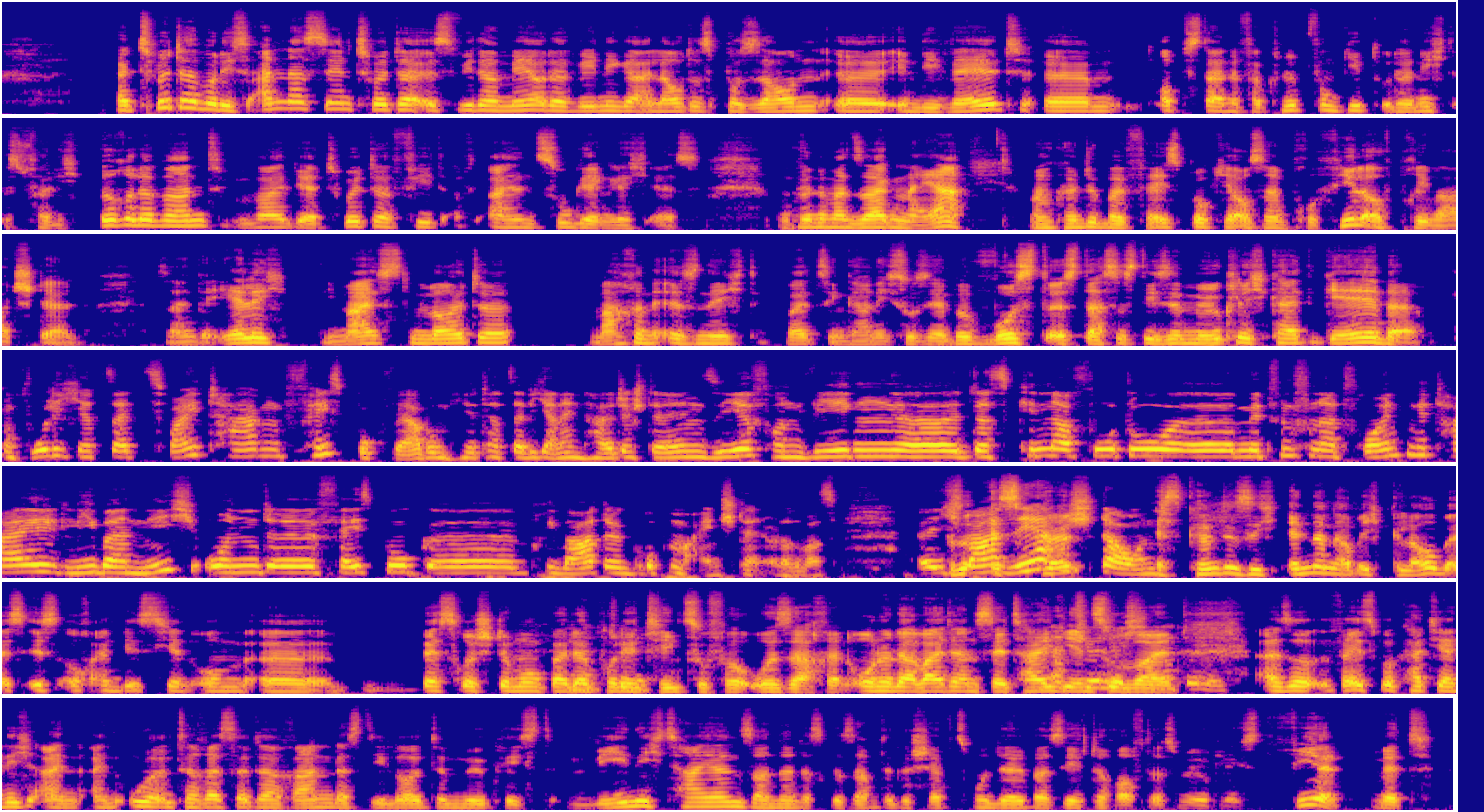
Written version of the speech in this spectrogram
bei Twitter würde ich es anders sehen. Twitter ist wieder mehr oder weniger ein lautes Posaunen äh, in die Welt. Ähm, Ob es da eine Verknüpfung gibt oder nicht, ist völlig irrelevant, weil der Twitter-Feed allen zugänglich ist. Dann könnte man sagen, naja, man könnte bei Facebook ja auch sein Profil auf privat stellen. Seien wir ehrlich, die meisten Leute machen es nicht, weil es ihnen gar nicht so sehr bewusst ist, dass es diese Möglichkeit gäbe. Obwohl ich jetzt seit zwei Tagen Facebook-Werbung hier tatsächlich an den Haltestellen sehe, von wegen äh, das Kinderfoto äh, mit 500 Freunden geteilt, lieber nicht und äh, Facebook äh, private Gruppen einstellen oder sowas. Äh, ich also war sehr könnt, erstaunt. Es könnte sich ändern, aber ich glaube, es ist auch ein bisschen um äh, bessere Stimmung bei der natürlich. Politik zu verursachen, ohne da weiter ins Detail natürlich, gehen zu wollen. Natürlich. Also Facebook hat ja nicht ein, ein Urinteresse daran, dass die Leute möglichst wenig teilen, sondern das gesamte Geschäftsmodell basiert darauf, dass möglichst viel mit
